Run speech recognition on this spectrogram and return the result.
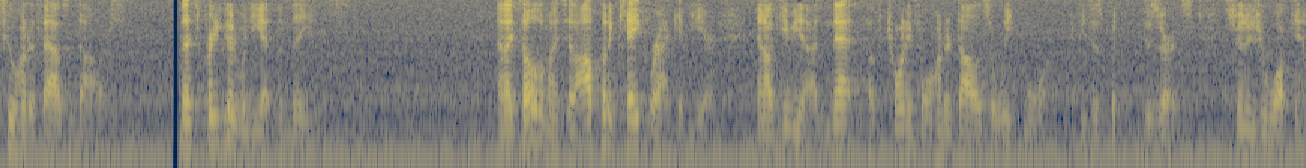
two hundred thousand dollars. That's pretty good when you get in the millions. And I told him, I said, I'll put a cake rack in here, and I'll give you a net of twenty four hundred dollars a week more if you just put desserts as soon as you walk in.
